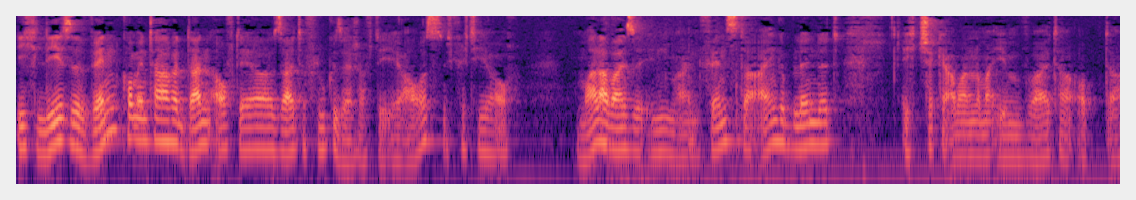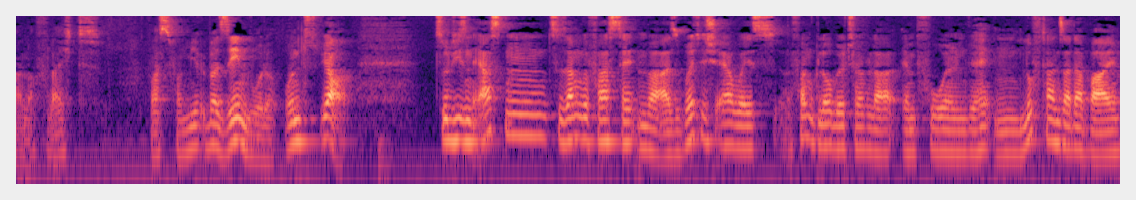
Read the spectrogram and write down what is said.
Ich lese, wenn Kommentare, dann auf der Seite fluggesellschaft.de aus. Ich kriege die hier auch normalerweise in mein Fenster eingeblendet. Ich checke aber nochmal eben weiter, ob da noch vielleicht was von mir übersehen wurde. Und ja, zu diesen ersten zusammengefasst hätten wir also British Airways von Global Traveler empfohlen. Wir hätten Lufthansa dabei,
